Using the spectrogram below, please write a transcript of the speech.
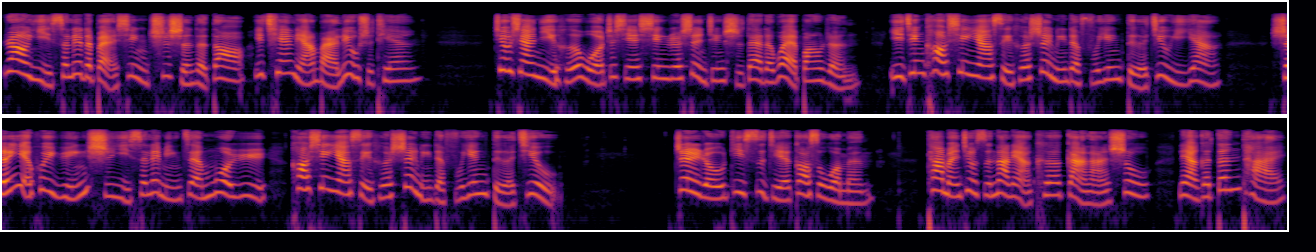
让以色列的百姓吃神的道一千两百六十天。就像你和我这些新约圣经时代的外邦人已经靠信仰水和圣灵的福音得救一样，神也会允许以色列民在末日靠信仰水和圣灵的福音得救。正如第四节告诉我们，他们就是那两棵橄榄树。两个灯台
